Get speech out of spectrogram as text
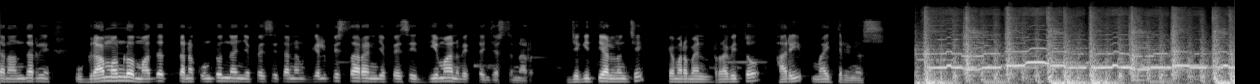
తన అందరినీ గ్రామంలో మద్దతు తనకు ఉంటుందని చెప్పేసి తనను గెలిపిస్తారని చెప్పేసి ధీమాను వ్యక్తం చేస్తున్నారు. జగిత్యాల నుంచి కెమెరామెన్ రవితో హరి మైత్రి న్యూస్. どうぞ。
